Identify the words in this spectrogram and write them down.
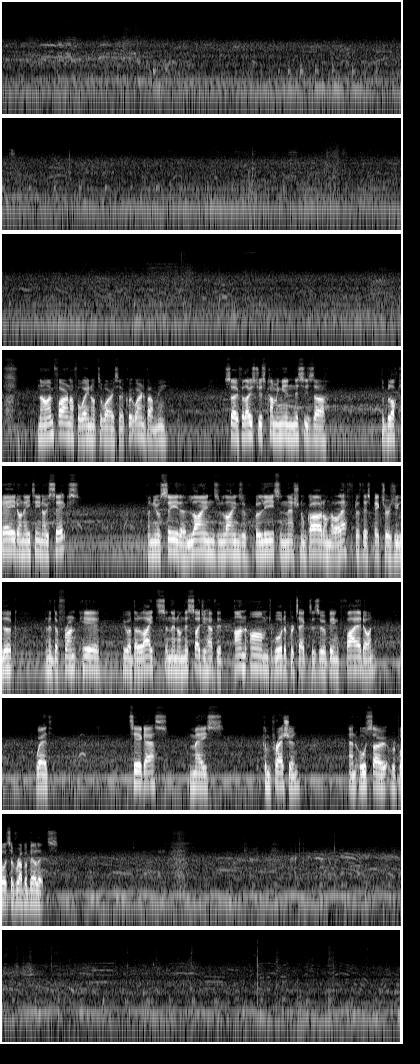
No, I'm far enough away not to worry, so quit worrying about me. So, for those just coming in, this is uh, the blockade on 1806. And you'll see the lines and lines of police and National Guard on the left of this picture as you look. And at the front here, you have the lights, and then on this side, you have the unarmed water protectors who are being fired on with tear gas, mace, compression and also reports of rubber bullets.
